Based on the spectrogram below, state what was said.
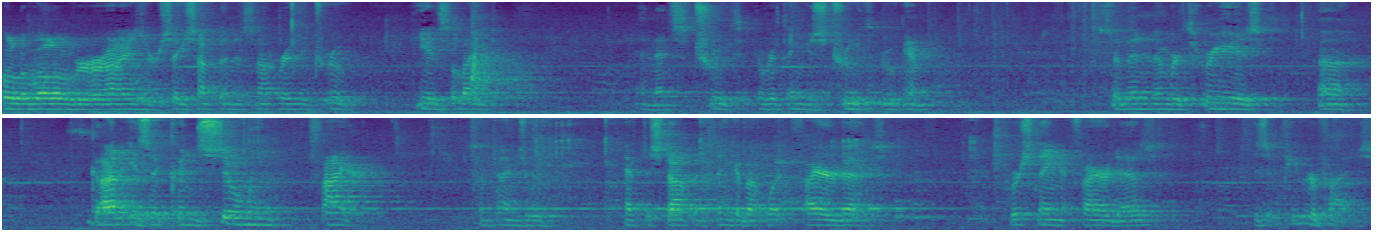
pull the wool over our eyes or say something that's not really true. He is light. And that's truth. Everything is truth through him. So then number three is uh, God is a consuming fire. Sometimes we have to stop and think about what fire does. First thing that fire does is it purifies.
